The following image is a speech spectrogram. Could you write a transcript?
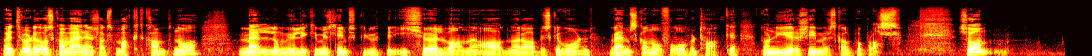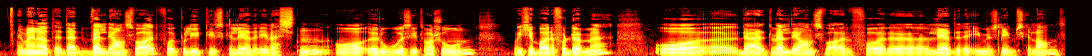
Og Jeg tror det også kan være en slags maktkamp nå mellom ulike muslimske grupper i kjølvannet av den arabiske våren. Hvem skal nå få overtaket når nye regimer skal på plass? Så jeg mener at Det er et veldig ansvar for politiske ledere i Vesten å roe situasjonen, og ikke bare fordømme. Og eh, det er et veldig ansvar for eh, ledere i muslimske land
